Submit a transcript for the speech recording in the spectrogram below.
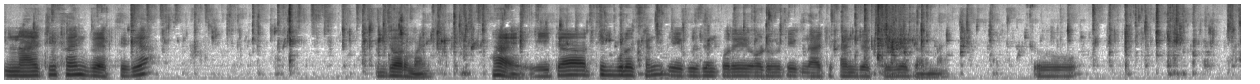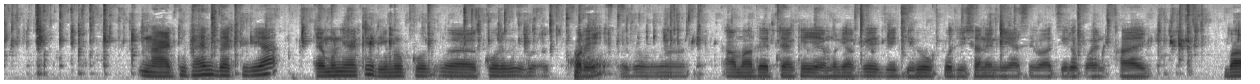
নাইট্রিফাইন ব্যাকটেরিয়া জন্মায়। হ্যাঁ এটা ঠিক বলেছেন যে একুশ দিন পরে অটোমেটিক নাইট্রিফাইন ব্যাকটেরিয়া জন্মায়। তো নাইট্রিফাইন ব্যাকটেরিয়া অ্যামোনিয়াকে রিমুভ করে এবং আমাদের ট্যাঙ্কে অ্যামোনিয়াকে যে জিরো পজিশানে নিয়ে আসে বা জিরো পয়েন্ট ফাইভ বা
